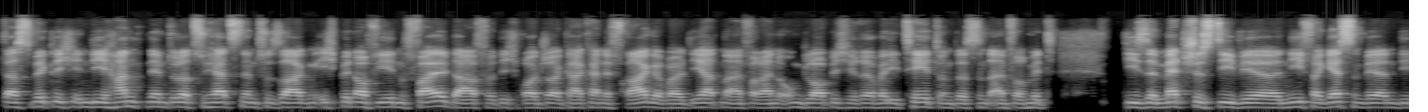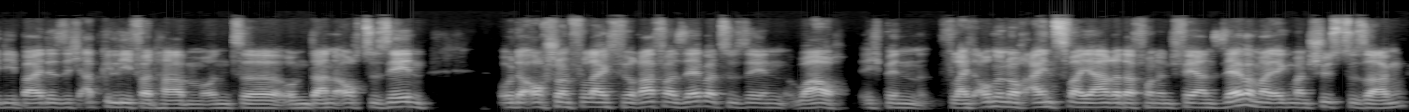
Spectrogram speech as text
das wirklich in die Hand nimmt oder zu Herzen nimmt, zu sagen, ich bin auf jeden Fall da für dich, Roger, gar keine Frage, weil die hatten einfach eine unglaubliche Rivalität und das sind einfach mit diese Matches, die wir nie vergessen werden, die die beide sich abgeliefert haben und äh, um dann auch zu sehen oder auch schon vielleicht für Rafa selber zu sehen, wow, ich bin vielleicht auch nur noch ein, zwei Jahre davon entfernt, selber mal irgendwann Tschüss zu sagen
